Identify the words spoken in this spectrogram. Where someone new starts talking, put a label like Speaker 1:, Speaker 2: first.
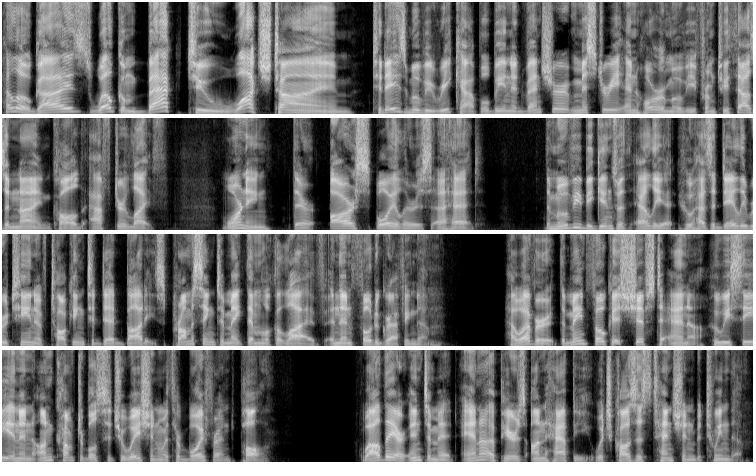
Speaker 1: Hello, guys. Welcome back to Watch Time. Today's movie recap will be an adventure, mystery, and horror movie from 2009 called Afterlife. Warning there are spoilers ahead. The movie begins with Elliot, who has a daily routine of talking to dead bodies, promising to make them look alive, and then photographing them. However, the main focus shifts to Anna, who we see in an uncomfortable situation with her boyfriend, Paul. While they are intimate, Anna appears unhappy, which causes tension between them.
